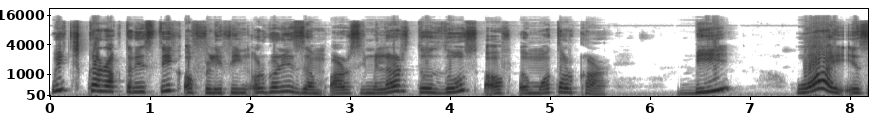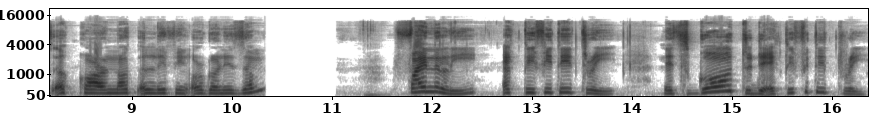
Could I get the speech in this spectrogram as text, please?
Which characteristics of living organisms are similar to those of a motor car? B. Why is a car not a living organism? Finally, activity 3. Let's go to the activity 3.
